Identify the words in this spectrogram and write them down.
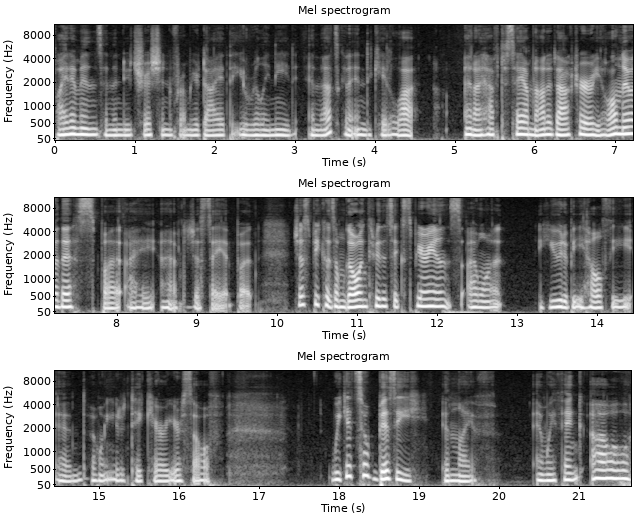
vitamins and the nutrition from your diet that you really need? And that's going to indicate a lot. And I have to say, I'm not a doctor. You all know this, but I, I have to just say it. But just because I'm going through this experience, I want you to be healthy and I want you to take care of yourself. We get so busy in life and we think, oh,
